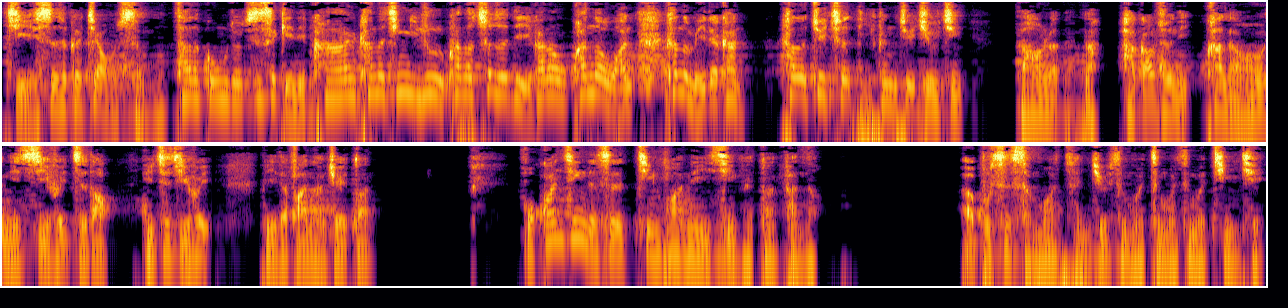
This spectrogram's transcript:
解释这个叫什么，他的工作就是给你看，看得清清楚楚，看到彻彻底底，看到看到完，看到没得看，看到最彻底，看最究竟。然后呢，那他告诉你，看了后你自己会知道，你自己会，你的烦恼就会断。我关心的是净化内心和断烦恼，而不是什么成就什么怎么怎么境界。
